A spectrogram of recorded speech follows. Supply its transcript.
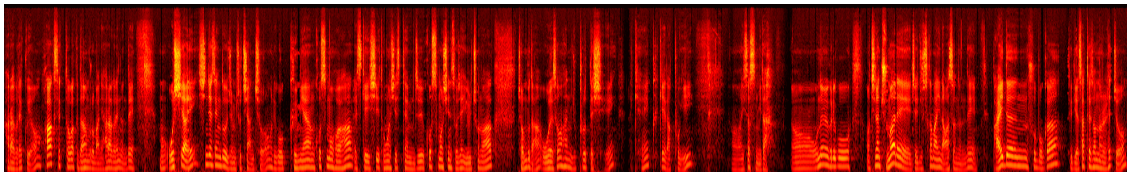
하락을 했고요. 화학 섹터가 그 다음으로 많이 하락을 했는데, 뭐 OCI, 신재생도 요즘 좋지 않죠. 그리고 금양, 코스모화학, SKC, 동원시스템즈, 코스모 신소재, 율촌화학 전부 다 5에서 한 6%대씩 이렇게 크게 낙폭이 어, 있었습니다. 어, 오늘 그리고 어, 지난 주말에 이제 뉴스가 많이 나왔었는데 바이든 후보가 드디어 사퇴 선언을 했죠.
